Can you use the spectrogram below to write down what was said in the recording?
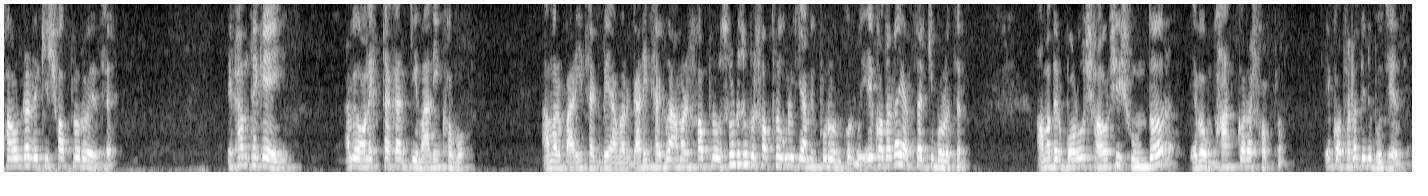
ফাউন্ডারের কি স্বপ্ন রয়েছে? এখান থেকে আমি অনেক টাকার কি মালিক হব? আমার বাড়ি থাকবে, আমার গাড়ি থাকবে, আমার স্বপ্ন, ছোটো ছোটো স্বপ্নগুলোকে আমি পূরণ করব। এই কথাটাই স্যার কি বলেছেন? আমাদের বড় সাহসী, সুন্দর এবং ভাগ করা স্বপ্ন। এই কথাটা তিনি বুঝিয়েছেন।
